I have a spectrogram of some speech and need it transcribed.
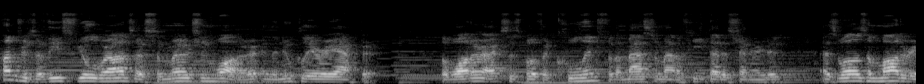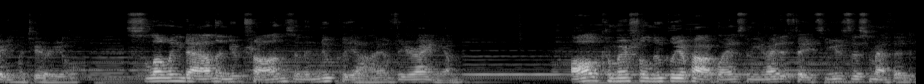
Hundreds of these fuel rods are submerged in water in the nuclear reactor. The water acts as both a coolant for the massive amount of heat that is generated, as well as a moderating material, slowing down the neutrons in the nuclei of the uranium. All commercial nuclear power plants in the United States use this method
